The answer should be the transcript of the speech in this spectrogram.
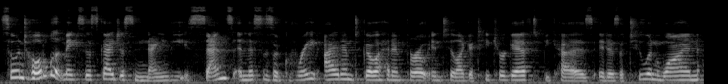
So in total, it makes this guy just 90 cents. And this is a great item to go ahead and throw into like a teacher gift because it is a two-in-one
